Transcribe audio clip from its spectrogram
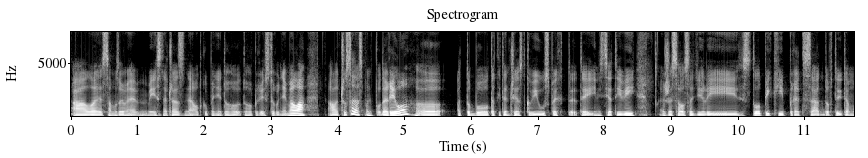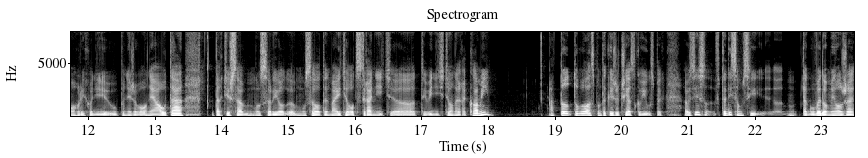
ale samozrejme miestna časť na odkúpenie toho, toho priestoru nemala. Ale čo sa aspoň podarilo, eh, a to bol taký ten čiastkový úspech tej iniciatívy, že sa osadili stĺpiky, predsa dovtedy tam mohli chodiť úplne že voľne auta, taktiež sa musel ten majiteľ odstraniť eh, tie viditeľné reklamy, a to, to bol aspoň taký, že čiastkový úspech. A vtedy som si e, tak uvedomil, že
